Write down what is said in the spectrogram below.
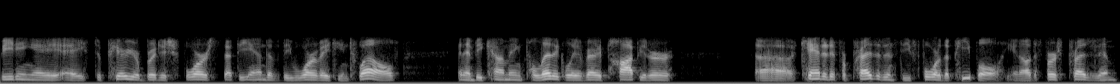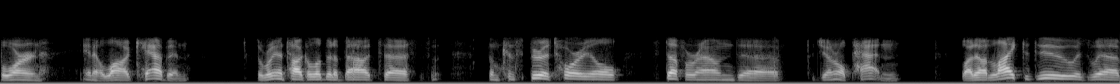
beating a, a superior British force at the end of the War of 1812, and then becoming politically a very popular uh, candidate for presidency for the people. You know, the first president born in a log cabin. So we're going to talk a little bit about uh, some, some conspiratorial stuff around uh, General Patton. What I'd like to do is uh,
